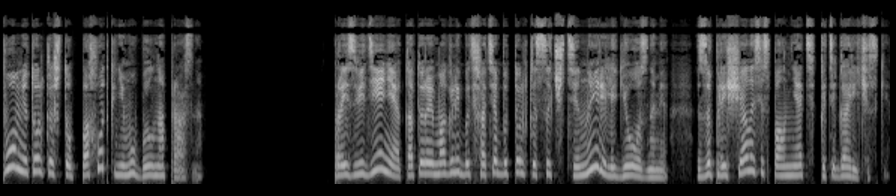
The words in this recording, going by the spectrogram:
Помню только, что поход к нему был напрасно. Произведения, которые могли быть хотя бы только сочтены религиозными, запрещалось исполнять категорически.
